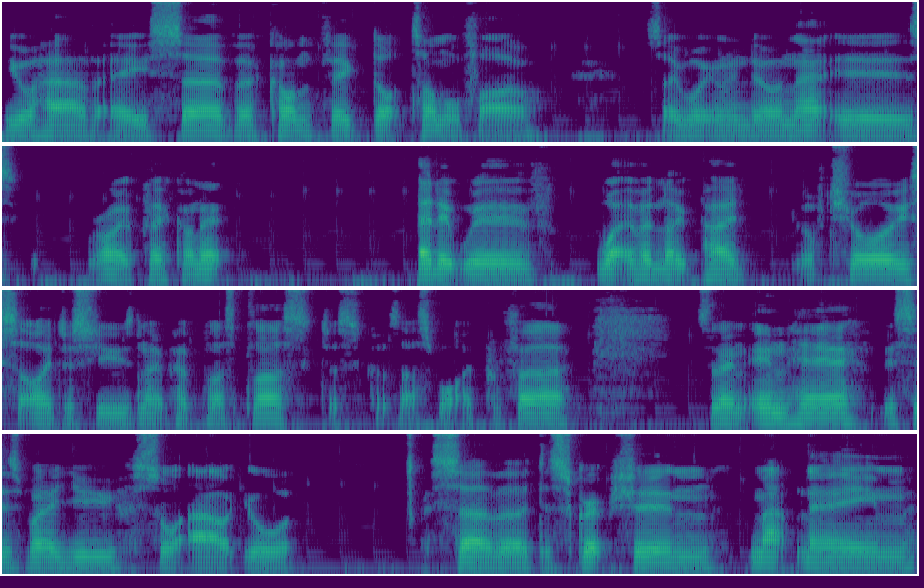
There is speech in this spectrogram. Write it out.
you'll have a server config.toml file. So what you're going to do on that is right click on it, edit with whatever notepad of choice. I just use Notepad++ just because that's what I prefer. So then in here, this is where you sort out your server description, map name,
